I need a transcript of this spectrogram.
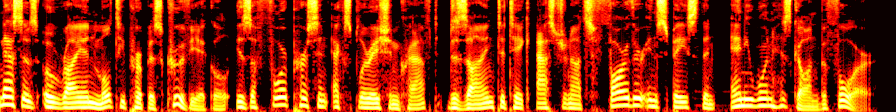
NASA's Orion Multipurpose Crew Vehicle is a four-person exploration craft designed to take astronauts farther in space than anyone has gone before.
